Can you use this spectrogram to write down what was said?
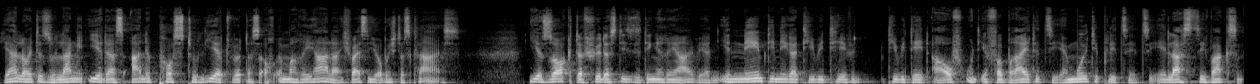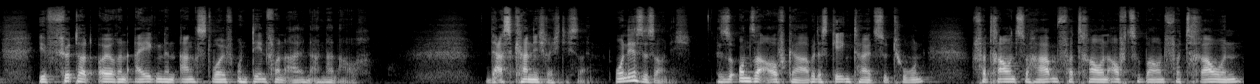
Ja, Leute, solange ihr das alle postuliert, wird das auch immer realer. Ich weiß nicht, ob euch das klar ist. Ihr sorgt dafür, dass diese Dinge real werden. Ihr nehmt die Negativität auf und ihr verbreitet sie, ihr multipliziert sie, ihr lasst sie wachsen. Ihr füttert euren eigenen Angstwolf und den von allen anderen auch. Das kann nicht richtig sein. Und ist es auch nicht. Es ist unsere Aufgabe, das Gegenteil zu tun, Vertrauen zu haben, Vertrauen aufzubauen, Vertrauen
